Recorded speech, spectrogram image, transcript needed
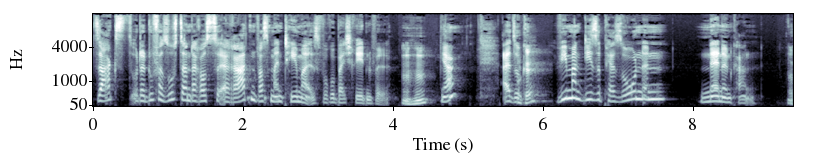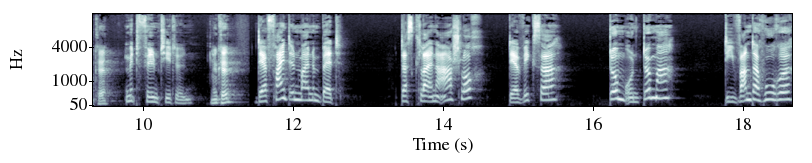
sagst oder du versuchst dann daraus zu erraten, was mein Thema ist, worüber ich reden will. Ja? Also, Okay. wie man diese Personen nennen kann. Okay. Mit Filmtiteln. Okay. Der Feind in meinem Bett. Das kleine Arschloch. Der Wichser. Dumm und dümmer. Die Wanderhure.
